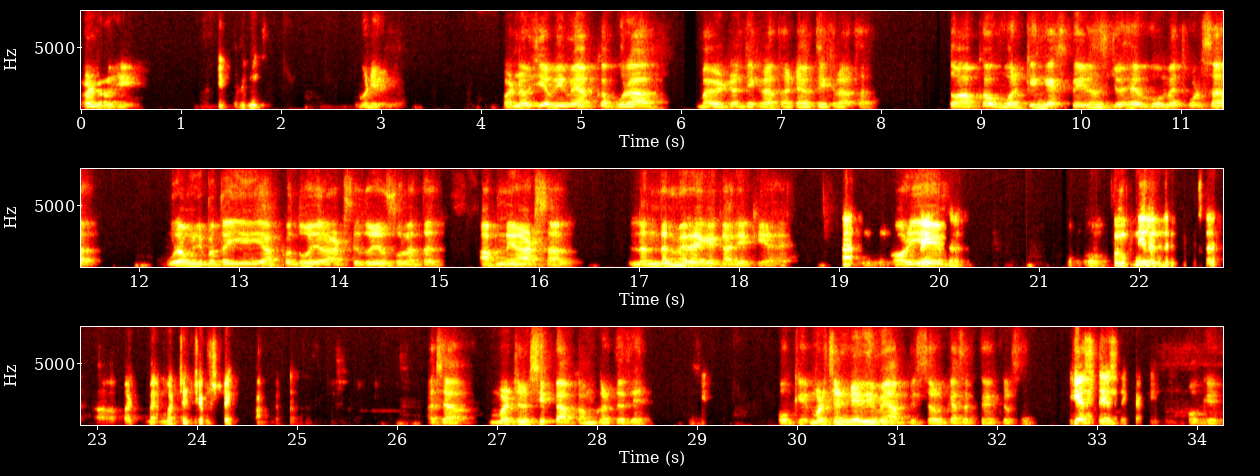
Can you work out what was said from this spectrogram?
Pranav ji. Good evening Pranav ji अभी मैं आपका पूरा बायोडाटा देख रहा था डेव देख रहा था। तो आपका वर्किंग एक्सपीरियंस जो है वो मैं थोड़ा सा पूरा मुझे बताइए ये आपका 2008 से 2016 तक आपने आठ साल लंदन में रह के कार्य किया है। हाँ, और ये कंपनी लंदन की सर। बट मैं मर्चेंट शिप्स पे काम करता था। अच्छा मर्चेंट शिप पे आप काम करते थे? ओके मर्चेंट नेवी में आप इस कह सकते हैं फिर से यस यस ओके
